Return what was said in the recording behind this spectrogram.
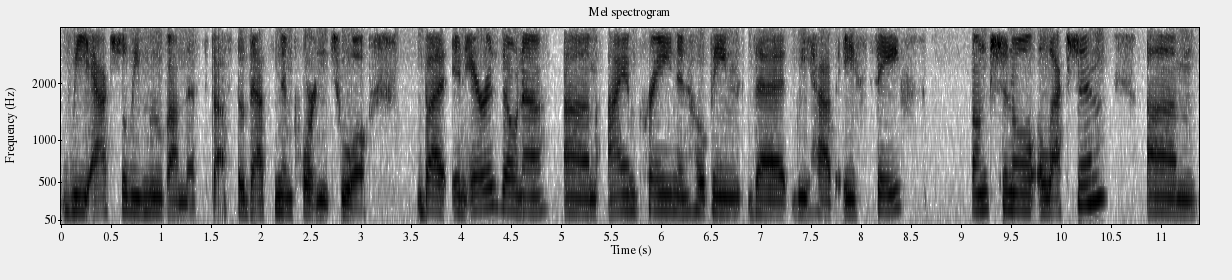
We actually move on this stuff. So that's an important tool. But in Arizona, um, I am praying and hoping that we have a safe, functional election. Um,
